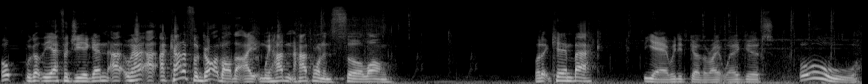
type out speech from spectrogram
Oh, we got the effigy again. I, I, I kind of forgot about that item. We hadn't had one in so long. But it came back. Yeah, we did go the right way. Good. Oh,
